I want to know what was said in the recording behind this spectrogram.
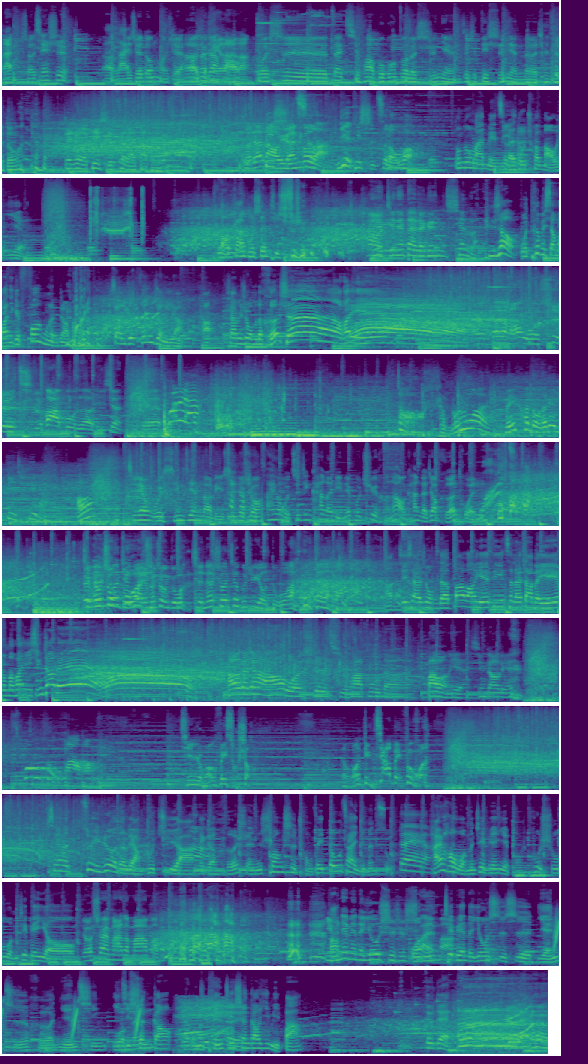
来，首先是呃，来陈学冬同学，好呃，久没来了。，我是在企划部工作了十年，这是第十年的陈学冬，这是我第十次来大北。我的第十老员工，次了，你也第十次了，哇！东东来每次来都穿毛衣哎，老干部身体虚。那我今天带了根线来，你知道，我特别想把你给放了，你知道吗？像一个风筝一样。好，下面是我们的河神，欢迎。企划部的李现同学。捣什么乱啊？没看懂我在练闭气吗？啊？今天无心见到李现就说：“哎呀，我最近看了你那部剧，很好看的，叫《河豚》。”只能说这部有没有，中毒？只能说这部剧有毒啊！好，接下来是我们的八王爷第一次来大本营，我们欢迎邢昭林。哇！Hello，大家好，我是企划部的八王爷邢昭林。恭送八王今日王妃所受，本王定加倍奉还。现在最热的两部剧啊，那个《河神》《双世宠妃》都在你们组。对，还好我们这边也不不输，我们这边有 有帅妈的妈妈，你们那边的优势是我帅吗？们这边的优势是颜值和年轻以及身高，我们这边平均身高一米八，对不对？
